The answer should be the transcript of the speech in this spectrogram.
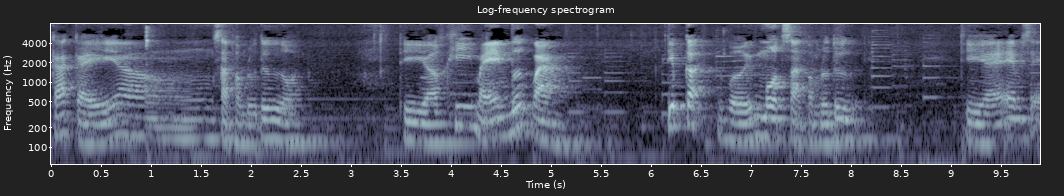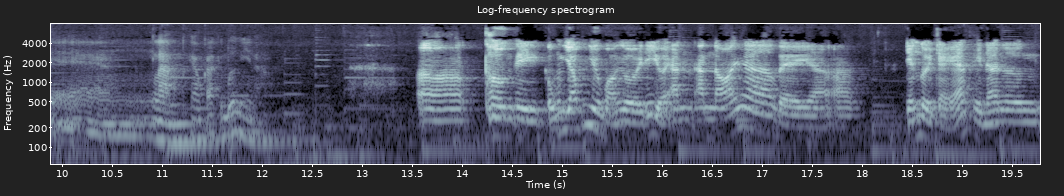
các cái uh, sản phẩm đầu tư rồi. Thì uh, khi mà em bước vào tiếp cận với một sản phẩm đầu tư thì uh, em sẽ làm theo các cái bước như nào? Uh, thường thì cũng giống như mọi người ví dụ anh anh nói ờ, về uh, những người trẻ thì nên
